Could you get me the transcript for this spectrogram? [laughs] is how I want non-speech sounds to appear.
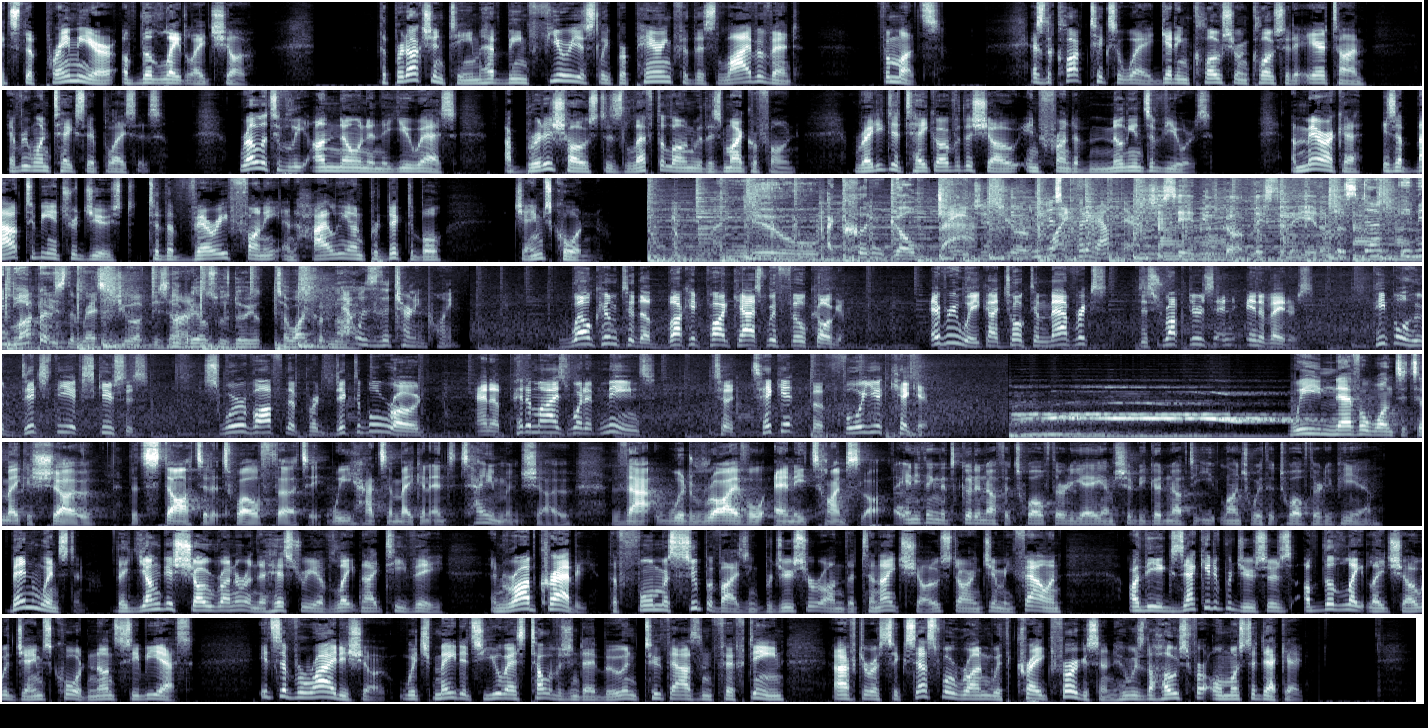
It's the premiere of The Late Late Show. The production team have been furiously preparing for this live event for months. As the clock ticks away, getting closer and closer to airtime, everyone takes their places. Relatively unknown in the U.S., a British host is left alone with his microphone, ready to take over the show in front of millions of viewers. America is about to be introduced to the very funny and highly unpredictable James Corden. I knew I couldn't go back. changes your You just life. put it out there. She said you've got less than a year to live. Just dug even Luck deeper. is the residue of design. Nobody else was doing it, so why couldn't I? That was the turning point. Welcome to the Bucket Podcast with Phil Kogan. Every week, I talk to mavericks, disruptors, and innovators. People who ditch the excuses, swerve off the predictable road, and epitomize what it means to tick it before you kick it. We never wanted to make a show that started at 12:30. We had to make an entertainment show that would rival any time slot. anything that's good enough at 12:30 a.m. should be good enough to eat lunch with at 12:30 p.m. Ben Winston, the youngest showrunner in the history of late night TV, and Rob Crabbe, the former supervising producer on The Tonight Show starring Jimmy Fallon, are the executive producers of The Late Late Show with James Corden on CBS. It's a variety show which made its U.S. television debut in 2015 after a successful run with Craig Ferguson, who was the host for almost a decade.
